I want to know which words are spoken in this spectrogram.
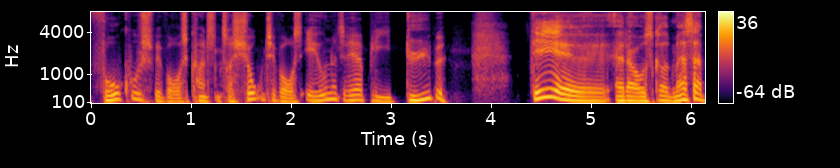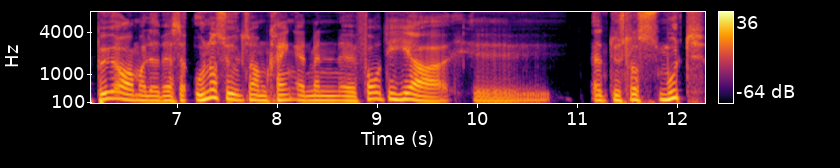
fokus, ved vores koncentration, til vores evne til at blive dybe? Det øh, er der jo skrevet masser af bøger om, og lavet masser af undersøgelser omkring, at man øh, får det her... Øh, at du slår smut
